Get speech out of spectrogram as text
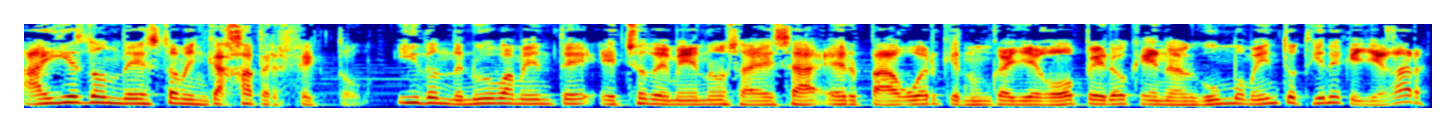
Ahí es donde esto me encaja perfecto y donde nuevamente echo de menos a esa AirPower que nunca llegó pero que en algún momento tiene que llegar.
